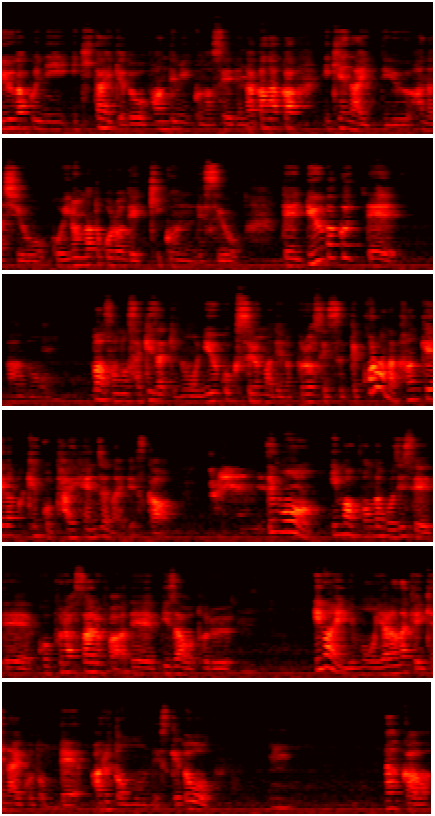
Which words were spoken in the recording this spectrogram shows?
留学に行きたいけどパンデミックのせいでなかなか行けないっていう話をこういろんなところで聞くんですよ。で留学ってあのまあその先々の入国するまでのプロセスってコロナ関係なく結構大変じゃないですか。でも今こんなご時世でこうプラスアルファでビザを取る以外にもやらなきゃいけないことってあると思うんですけどうん。なんか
